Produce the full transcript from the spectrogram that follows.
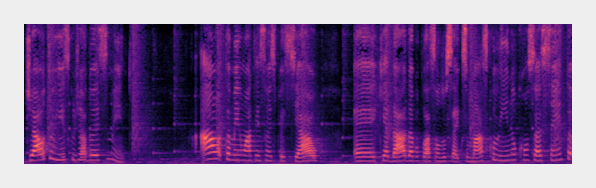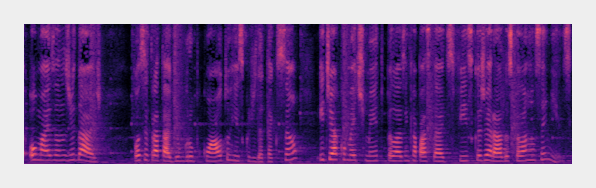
de alto risco de adoecimento. Há também uma atenção especial é, que é dada à população do sexo masculino com 60 ou mais anos de idade, por se tratar de um grupo com alto risco de detecção e de acometimento pelas incapacidades físicas geradas pela hanseníase.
